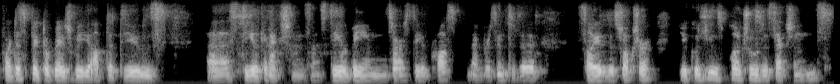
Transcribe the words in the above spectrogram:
for this particular bridge, we opted to use uh, steel connections and steel beams or steel cross members into the side of the structure. You could use pull through sections,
